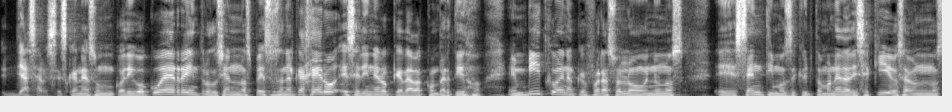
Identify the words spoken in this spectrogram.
ya sabes, escaneas un código QR, introducían unos pesos en el cajero, ese dinero quedaba convertido en Bitcoin, aunque fuera solo en unos eh, céntimos de criptomoneda, dice aquí, o sea, unos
